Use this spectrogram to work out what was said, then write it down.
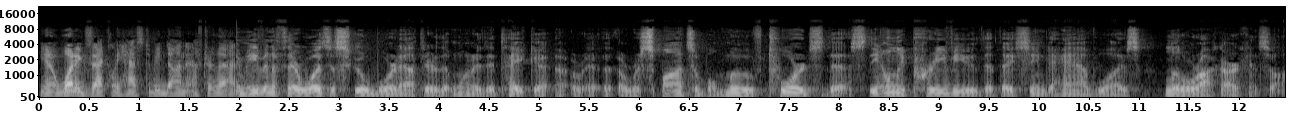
you know what exactly has to be done after that. And even if there was a school board out there that wanted to take a, a, a responsible move towards this, the only preview that they seemed to have was Little Rock, Arkansas.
